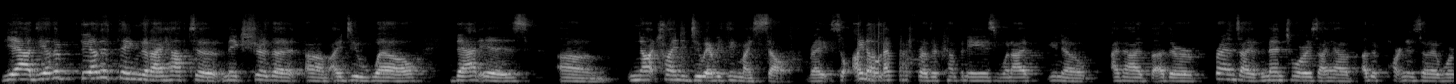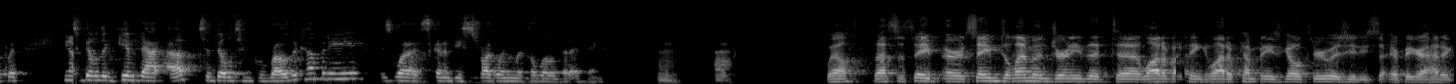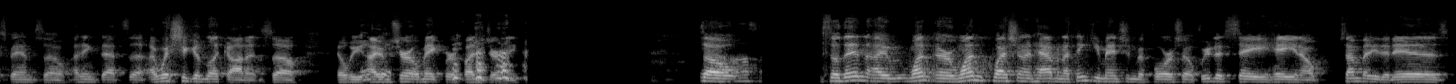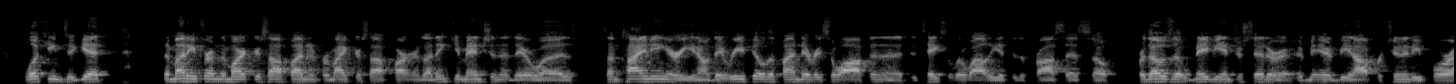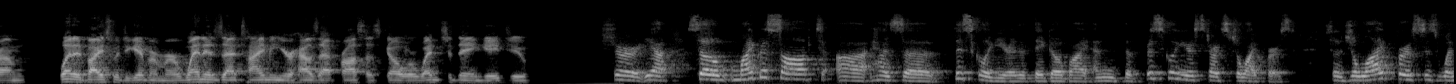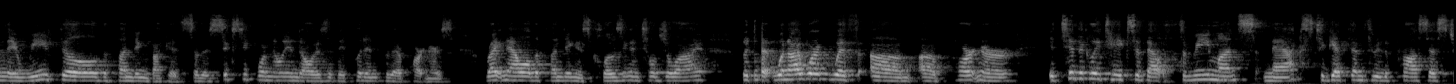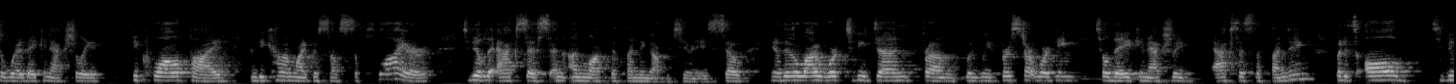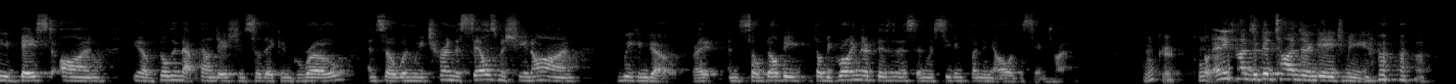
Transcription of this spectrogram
yeah the other the other thing that i have to make sure that um, i do well that is um, not trying to do everything myself, right? So I know I work for other companies when I've, you know, I've had other friends, I have mentors, I have other partners that I work with. You know, to be able to give that up, to be able to grow the company is what it's going to be struggling with a little bit, I think. Hmm. Well, that's the same or same dilemma and journey that uh, a lot of I think a lot of companies go through as you decide, or figure out how to expand. So I think that's uh, I wish you good luck on it. So it'll be Thank I'm you. sure it'll make for a fun journey. So, awesome. so then I one or one question I'd have, and I think you mentioned before. So if we just say, hey, you know, somebody that is looking to get the money from the Microsoft fund and for Microsoft partners, I think you mentioned that there was some timing or you know they refill the fund every so often and it, it, takes a little while to get through the process so for those that may be interested or it, may, it would be an opportunity for them um, what advice would you give them or when is that timing or how's that process go or when should they engage you Sure. Yeah. So Microsoft uh, has a fiscal year that they go by, and the fiscal year starts July 1st. So July 1st is when they refill the funding buckets. So there's $64 million that they put in for their partners. Right now, all the funding is closing until July. But when I work with um, a partner, it typically takes about three months max to get them through the process to where they can actually be qualified and become a Microsoft supplier to be able to access and unlock the funding opportunities. So, you know, there's a lot of work to be done from when we first start working till they can actually access the funding, but it's all to be based on, you know, building that foundation so they can grow. And so when we turn the sales machine on, we can go, right? And so they'll be they'll be growing their business and receiving funding all at the same time. Okay, cool. So anytime's a good time to engage me.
